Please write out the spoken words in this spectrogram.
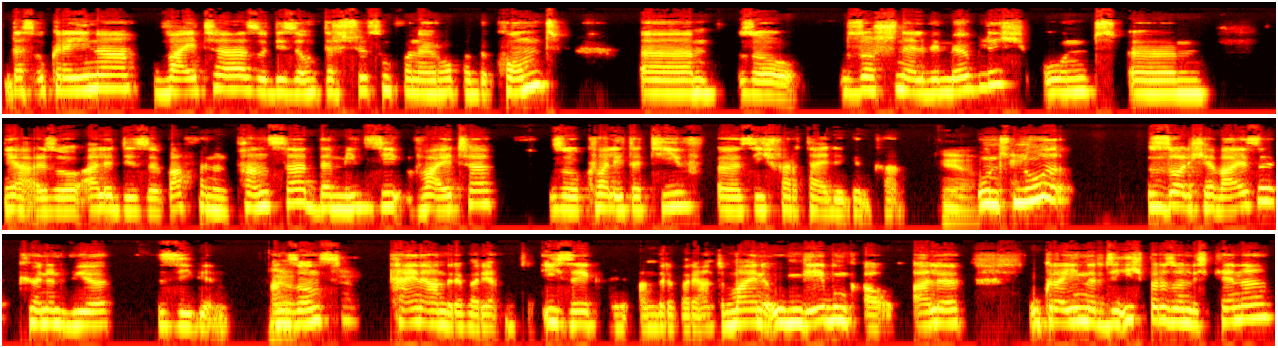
dass Ukraine weiter so diese Unterstützung von Europa bekommt, ähm, so, so schnell wie möglich und ähm, ja, also alle diese Waffen und Panzer, damit sie weiter so qualitativ äh, sich verteidigen kann. Ja. Und nur solche Weise können wir siegen. Ja. Ansonsten keine andere Variante. Ich sehe keine andere Variante. Meine Umgebung auch. Alle Ukrainer, die ich persönlich kenne,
